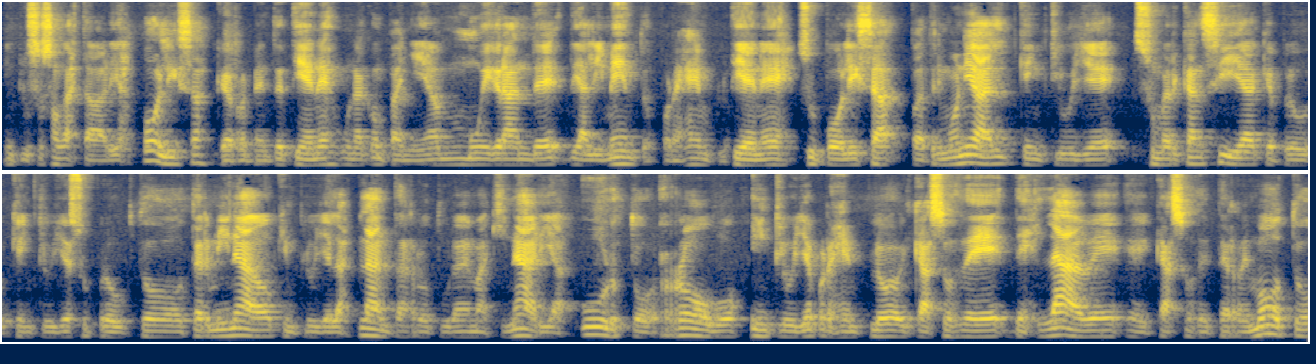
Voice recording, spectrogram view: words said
incluso son hasta varias pólizas, que de repente tienes una compañía muy grande de alimentos, por ejemplo. Tienes su póliza patrimonial, que incluye su mercancía, que, incluye su producto terminado, que incluye las plantas, rotura de maquinaria, hurto, robo, incluye, por ejemplo, casos de deslave, eh, casos de terremoto,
